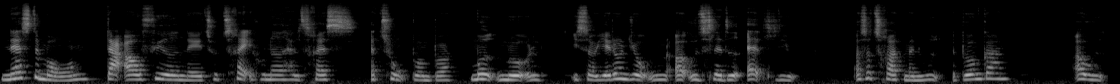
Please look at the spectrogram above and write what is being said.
Næste morgen, der affyrede NATO 350 atombomber mod mål i Sovjetunionen og udslettede alt liv. Og så trådte man ud af bunkeren og ud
